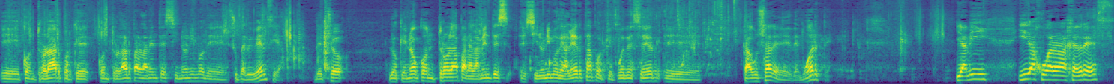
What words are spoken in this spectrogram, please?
eh, controlar, porque controlar para la mente es sinónimo de supervivencia. De hecho, lo que no controla para la mente es, sinónimo de alerta porque puede ser eh, causa de, muerte. Y a mí, ir a jugar al ajedrez,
